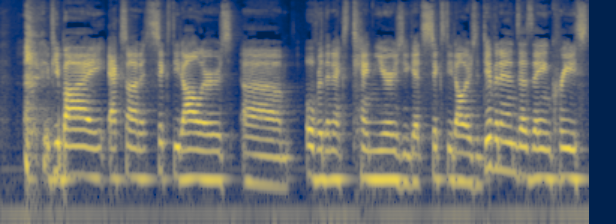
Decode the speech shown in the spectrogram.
if you buy Exxon at $60 um, over the next 10 years, you get $60 of dividends as they increase.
